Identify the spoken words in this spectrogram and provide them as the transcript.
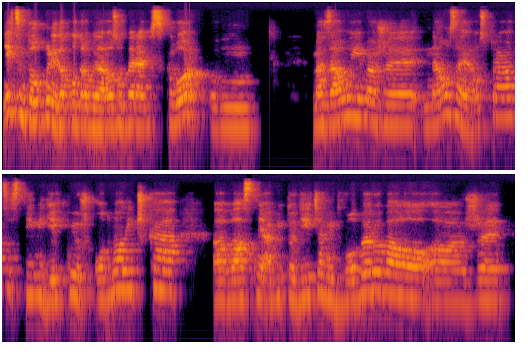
Nechcem to úplne dopodrobne rozoberať, skôr um, ma zaujíma, že naozaj rozprávať sa s tými deťmi už od malička, vlastne, aby to dieťa mi dôverovalo, že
